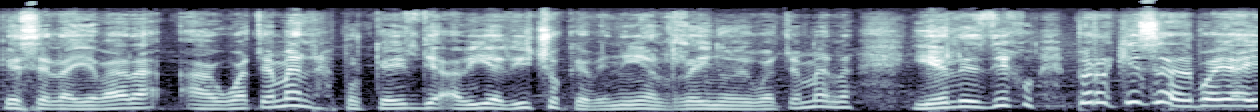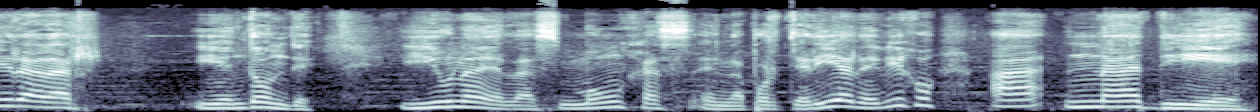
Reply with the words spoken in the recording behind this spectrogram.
que se la llevara a Guatemala, porque él había dicho que venía al reino de Guatemala, y él les dijo, pero aquí se las voy a ir a dar. ¿Y en dónde? Y una de las monjas en la portería le dijo, a nadie.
